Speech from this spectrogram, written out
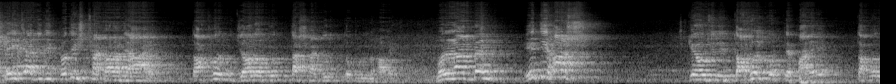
সেইটা যদি প্রতিষ্ঠা করা যায় তখন জনপ্রত্যাশা গুরুত্বপূর্ণ হবে। মনে রাখবেন, ইতিহাস কেউ যদি দখল করতে পারে, তখন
